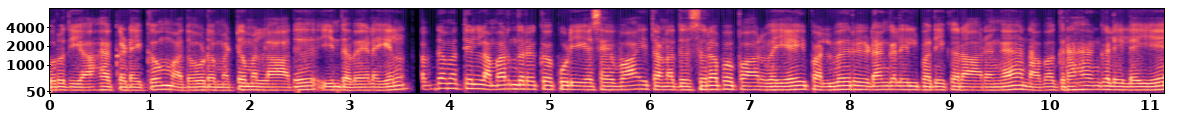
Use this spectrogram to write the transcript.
உறுதியாக கிடைக்கும். அதோடு மட்டுமல்லாது இந்த வேளையில் சப்தமத்தில் அமர்ந்திருக்கக்கூடிய செவ்வாய் தனது சிறப்பு பார்வையை பல்வேறு இடங்களில் பதிக்கிறாருங்க. நவ கிரகங்களிலேயே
